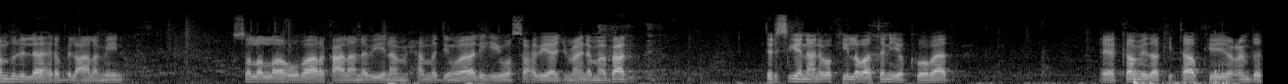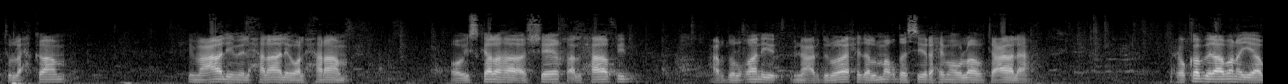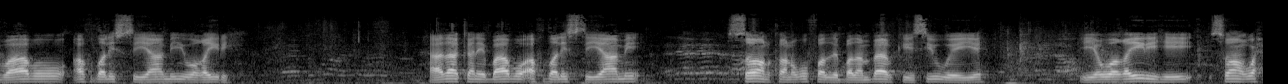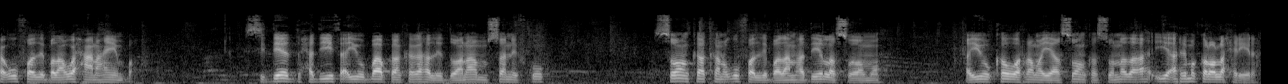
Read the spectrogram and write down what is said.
alxamdu lilaahi rabbi اlcaalamiin sala allahu wbaarak calaa nabiyina muxamedi waaalihi wa saxbihi ajmaciin amaa bacd dersigeennaani waa kii labaatan iyo koowaad ee ka mida kitaabkii cumdat اlaxkaam fi macaalimi alxalaali waalxaraam oo iska lahaa asheekh alxaafid cabdulqani bnu cabdilwaaxid almaqdasi raximah llahu tacaala wuxuu ka bilaabanayaa baabu afdali asiyaami wa gayrih haadaakani baabu afdali asiyaami soonkan ugu fadli badan baabkiisii weeye iyo wagayrihi soon waxa ugu fadli badan waxaan ahaynba sideed xadiid ayuu baabkan kaga hadli doonaa musanifku soonka kan ugu fadli badan haddii la soomo ayuu ka warramayaa soonka sunnada ah iyo arrimo kaloo la xidhiira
